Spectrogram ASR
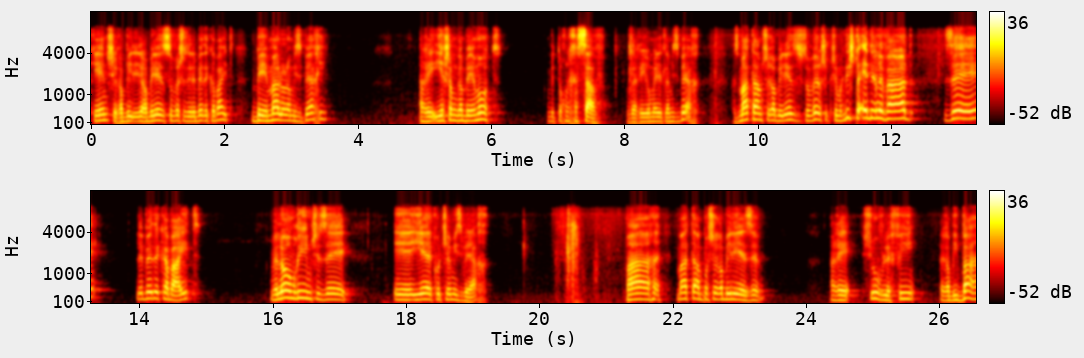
כן, שרבי אליעזר סובר שזה לבדק הבית, בהמה לא למזבח היא? הרי יש שם גם בהמות בתוך נכסיו, והרי היא עומדת למזבח. אז מה הטעם שרבי אליעזר סובר שכשמקדיש את העדר לבד, זה לבדק הבית, ולא אומרים שזה אה, יהיה קודשי מזבח. מה, מה הטעם פה של רבי אליעזר? הרי שוב, לפי רבי בא,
